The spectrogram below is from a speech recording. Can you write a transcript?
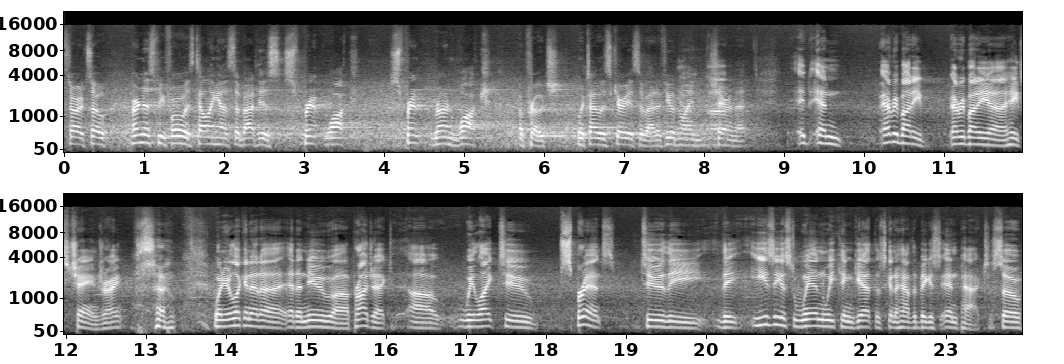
Start. So Ernest before was telling us about his sprint walk, sprint run walk approach, which I was curious about. If you wouldn't mind uh, sharing that. It, and everybody everybody uh, hates change, right? So when you're looking at a, at a new uh, project, uh, we like to sprint to the, the easiest win we can get that's going to have the biggest impact. So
